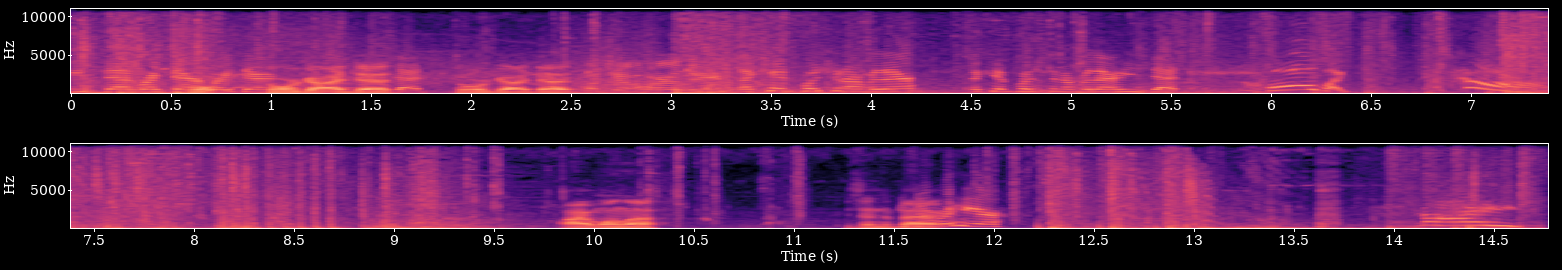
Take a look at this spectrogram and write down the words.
He's dead right there, Door, right there. door guy That kid's dead. Door guy dead. Watch out, Harley! That kid pushing over there. That kid pushing over there. He's dead. Oh my god! All right, one left. He's in the He's back. over here. Nice.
